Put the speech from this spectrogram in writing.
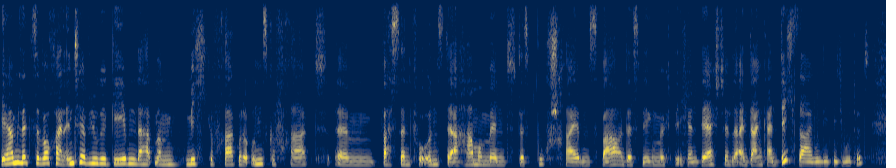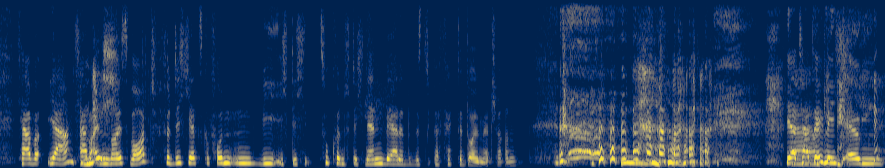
Wir haben letzte Woche ein Interview gegeben, da hat man mich gefragt oder uns gefragt, ähm, was dann für uns der Aha-Moment des Buchschreibens war. Und deswegen möchte ich an der Stelle ein Dank an dich sagen, liebe Judith. Ich habe, ja, ich an habe mich? ein neues Wort für dich jetzt gefunden, wie ich dich zukünftig nennen werde. Du bist die perfekte Dolmetscherin. Ja, tatsächlich. Okay. Ähm,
